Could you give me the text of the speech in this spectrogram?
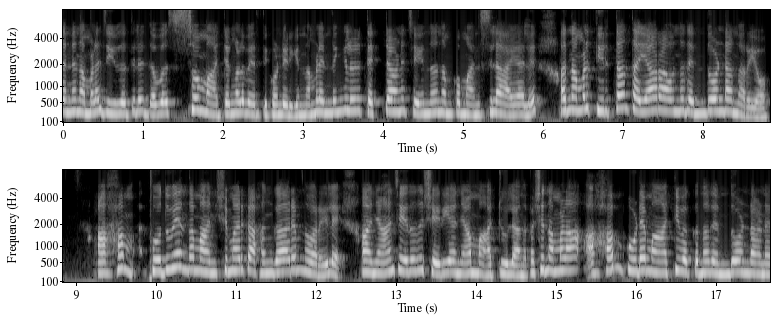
തന്നെ നമ്മളെ ജീവിതത്തിൽ ദിവസവും മാറ്റങ്ങൾ വരുത്തിക്കൊണ്ടിരിക്കുന്നത്. നമ്മൾ എന്തെങ്കിലും ഒരു തെറ്റാണ് ചെയ്യുന്നത് നമുക്ക് മനസ്സിലായാൽ അത് നമ്മൾ തിരുത്താൻ തയ്യാറാവുന്നത് എന്തുകൊണ്ടാണെന്നറിയോ? അഹം പൊതുവെ എന്താ മനുഷ്യന്മാർക്ക് അഹങ്കാരം എന്ന് പറയില്ലേ ആ ഞാൻ ചെയ്തത് ശരിയാ ഞാൻ മാറ്റൂല എന്ന് പക്ഷെ നമ്മൾ ആ അഹം കൂടെ മാറ്റി വെക്കുന്നത് എന്തുകൊണ്ടാണ്?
